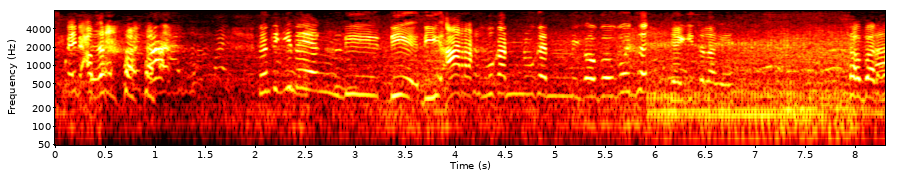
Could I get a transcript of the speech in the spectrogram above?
kita tidak apa. nanti kita yang di di diarak bukan bukan go-go ya gitu lah guys. Sabar Ayo,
